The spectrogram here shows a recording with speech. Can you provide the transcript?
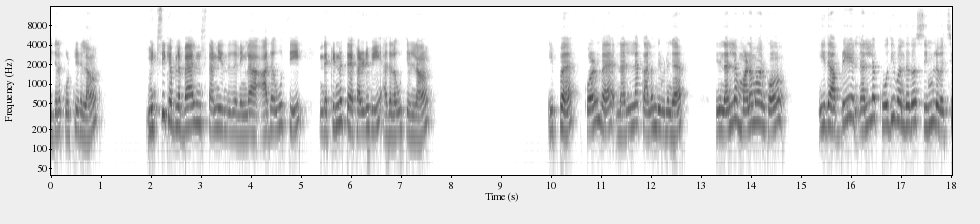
இதில் கொட்டிடலாம். மிக்ஸி கப்பில் பேலன்ஸ் தண்ணி இருந்தது இல்லைங்களா? அதை ஊற்றி இந்த கிண்ணத்தை கழுவி அதில் ஊற்றிடலாம் இப்போ குழம்ப நல்லா கலந்து விடுங்க. இது நல்ல மணமாக இருக்கும். இது அப்படியே நல்ல கொதி வந்ததும் சிம்மில் வச்சு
